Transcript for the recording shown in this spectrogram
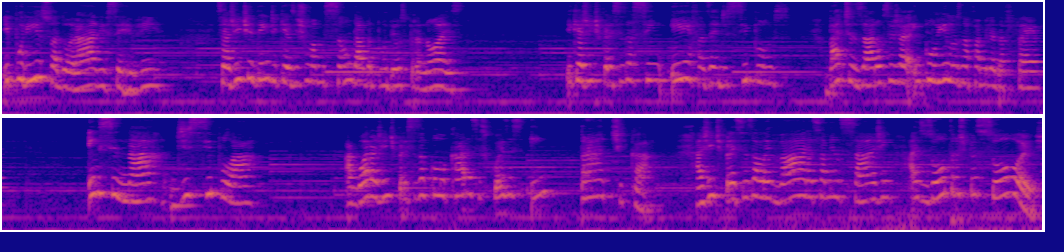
e por isso adorar e servir, se a gente entende que existe uma missão dada por Deus para nós e que a gente precisa sim ir fazer discípulos, batizar, ou seja, incluí-los na família da fé, ensinar, discipular. Agora a gente precisa colocar essas coisas em prática. A gente precisa levar essa mensagem às outras pessoas.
